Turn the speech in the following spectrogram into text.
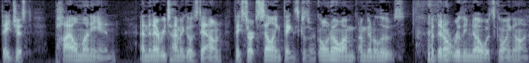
they just pile money in, and then every time it goes down, they start selling things because they're like, oh no, I'm I'm going to lose, but they don't really know what's going on.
